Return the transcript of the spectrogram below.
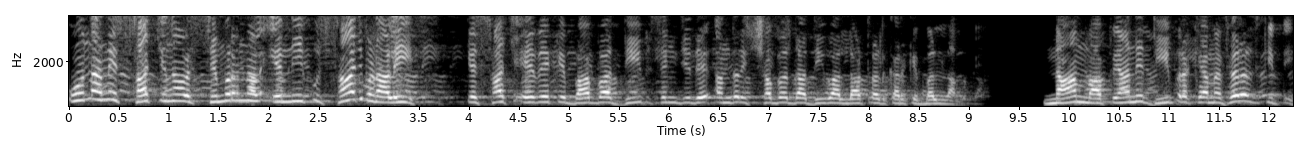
ਉਹਨਾਂ ਨੇ ਸੱਚ ਨਾਲ, ਸਿਮਰਨ ਨਾਲ ਇੰਨੀ ਕੁ ਸਾਂਝ ਬਣਾ ਲਈ ਕਿ ਸੱਚ ਇਹ ਕਿ ਬਾਬਾ ਦੀਪ ਸਿੰਘ ਜੀ ਦੇ ਅੰਦਰ ਸ਼ਬਦ ਦਾ ਦੀਵਾ ਲਟ ਲਟ ਕਰਕੇ ਬਲ ਲੱਗ ਨਾਮ ਮਾਪਿਆਂ ਨੇ ਦੀਪ ਰੱਖਿਆ, ਮੈਂ ਫਿਰ ਅਰਜ਼ ਕੀਤੀ।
